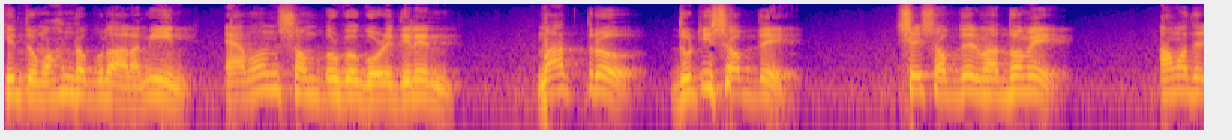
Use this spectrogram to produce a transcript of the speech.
কিন্তু মহানরবুল আলমিন এমন সম্পর্ক গড়ে দিলেন, মাত্র দুটি শব্দে। সেই শব্দের মাধ্যমে আমাদের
